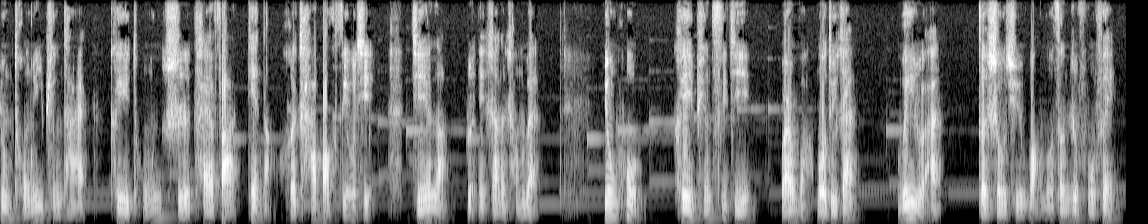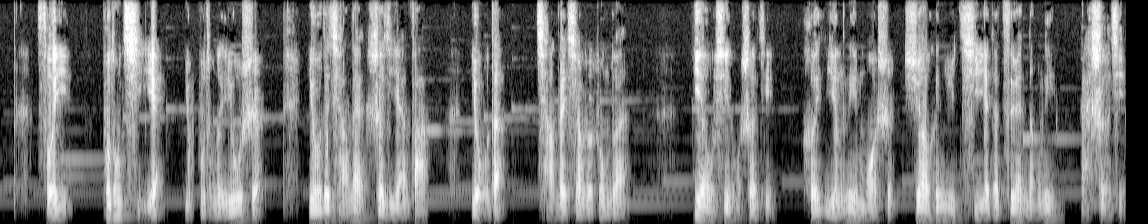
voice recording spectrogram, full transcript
用同一平台可以同时开发电脑和 Xbox 游戏，节约了软件商的成本。用户可以凭此机玩网络对战，微软则收取网络增值服务费。所以，不同企业有不同的优势，有的强在设计研发，有的强在销售终端，业务系统设计。和盈利模式需要根据企业的资源能力来设计，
